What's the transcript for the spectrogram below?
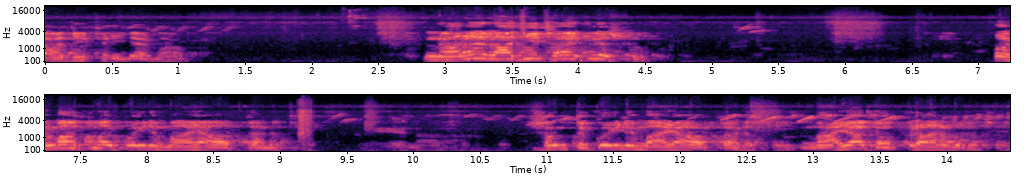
રાજી થઈ જાય બાપ. નારાયણ રાજી થાય એટલે શું? પરમાત્મા કોઈને માયા આપતા નથી. સંત કોઈને માયા આપતા નથી. માયા તો પ્રારબ્ધ છે.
